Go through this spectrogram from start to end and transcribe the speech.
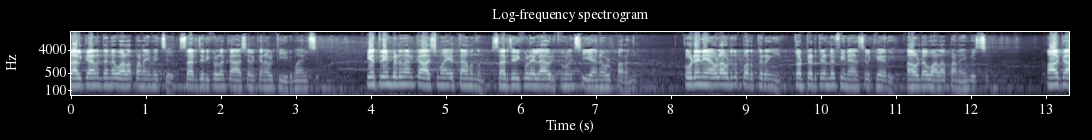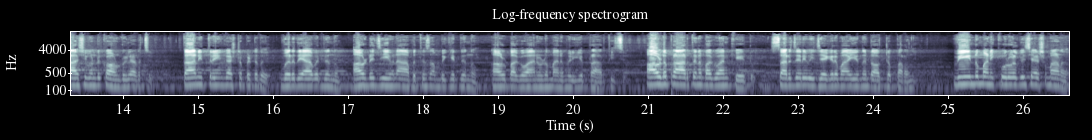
തൽക്കാലം തന്റെ വള പണയം വെച്ച് സർജറിക്കുള്ള കാശിറക്കാൻ അവൾ തീരുമാനിച്ചു. എത്രയും പെട്ടെന്ന് കാശുമായി എത്താമെന്നും സർജറിക്കുള്ള എല്ലാവർക്കും ചെയ്യാൻ അവൾ പറഞ്ഞു. ഉടനെ അവൾ അവിടുന്ന് പുറത്തിറങ്ങി തൊട്ടടുത്തേണ്ട ഫിനാൻസിൽ കയറി അവളുടെ വള പണയം വെച്ചു. ആ കാശ് കൊണ്ട് കൗണ്ടറിൽ അടച്ചു. താൻ ഇത്രയും കഷ്ടപ്പെട്ടത് വെറുതെ ആവരുതെന്നും അവളുടെ ജീവൻ ആപത്ത് സംഭവിക്കരുതെന്നും അവൾ ഭഗവാനോട് മനമൊരുക്കി പ്രാർത്ഥിച്ചു. അവളുടെ പ്രാർത്ഥന ഭഗവാൻ കേട്ടു. സർജറി വിജയകരമായി എന്ന് ഡോക്ടർ പറഞ്ഞു. വീണ്ടും മണിക്കൂറുകൾക്ക് ശേഷമാണ്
